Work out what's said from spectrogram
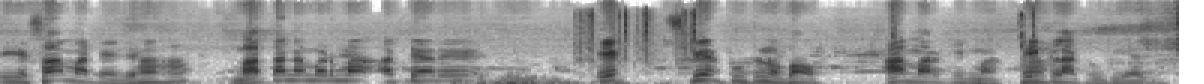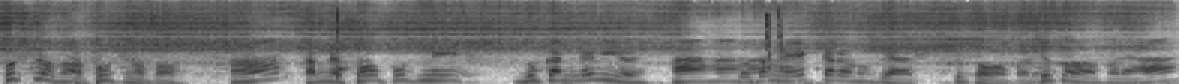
એ શા માટે છે? માતાના મઢમાં અત્યારે એક સ્ક્વેર ફૂટનો ભાવ આ માર્કેટમાં એક લાખ રૂપિયા છે. ફૂટનો ભાવ? ફૂટનો ભાવ. હા? તમને સો ફૂટની દુકાન લેવી હોય હા હા તો તમને એક કરોડ રૂપિયા ચૂકવવા પડે. ચૂકવવા પડે હા?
